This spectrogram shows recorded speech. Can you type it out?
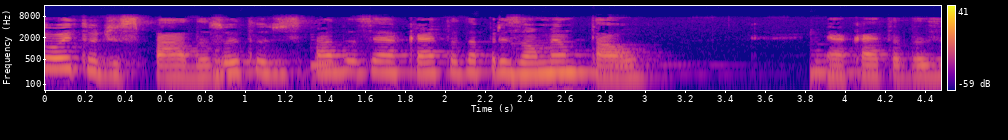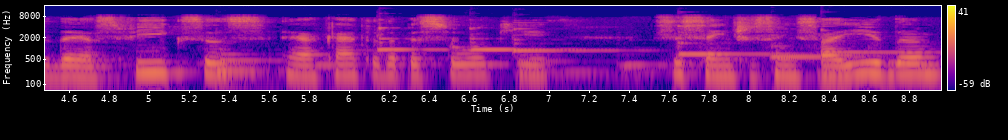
Oito de espadas. Oito de espadas é a carta da prisão mental. É a carta das ideias fixas, é a carta da pessoa que se sente sem saída,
